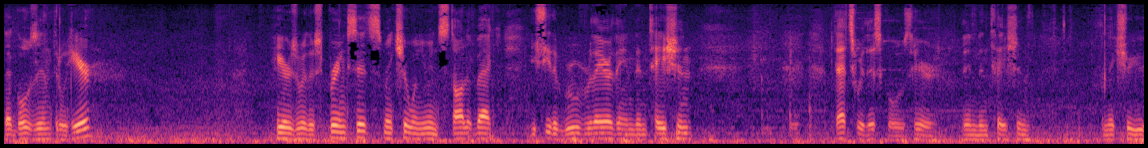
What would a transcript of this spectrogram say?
that goes in through here. Here's where the spring sits. Make sure when you install it back you see the groove there the indentation that's where this goes here the indentation. Make sure you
